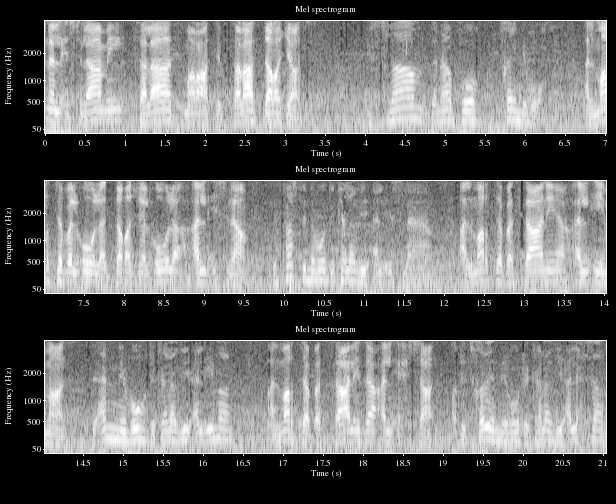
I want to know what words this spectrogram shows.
الدين الإسلامي ثلاث مراتب ثلاث درجات er på tre nivåer. المرتبة الأولى الدرجة الأولى الإسلام første niveau det kalder vi al-Islam. المرتبة الثانية الإيمان andet niveau det kalder vi al-Iman. المرتبة الثالثة الإحسان Og det tredje niveau kalder vi al-Ihsan.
